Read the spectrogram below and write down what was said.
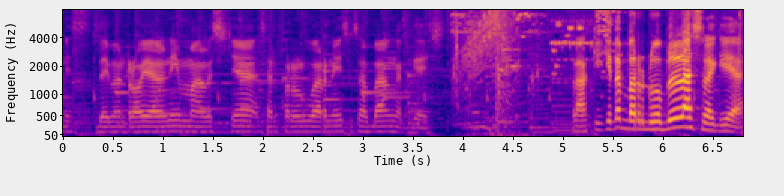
Ini diamond royal nih malesnya. Server luar nih susah banget guys. Laki kita baru 12 lagi ya.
